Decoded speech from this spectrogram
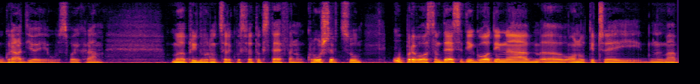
ugradio je u svoj hram pridvornu crkvu Svetog Stefana u Kruševcu. Upravo 80. godina on utiče i na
